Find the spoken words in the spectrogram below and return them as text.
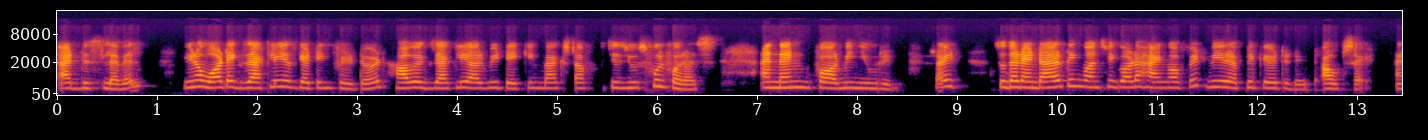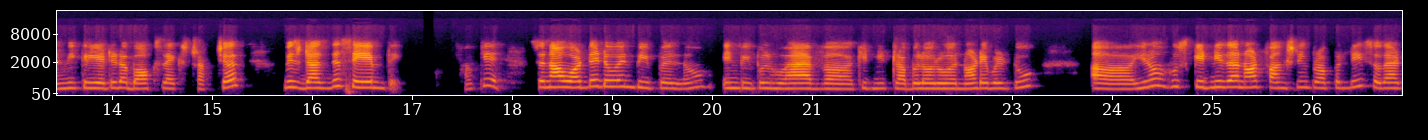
at this level. You know what exactly is getting filtered? How exactly are we taking back stuff which is useful for us? And then forming urine right so that entire thing once we got a hang of it we replicated it outside and we created a box like structure which does the same thing. Okay. So now what they do in people no? In people who have uh, kidney trouble or who are not able to uh, you know whose kidneys are not functioning properly so that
